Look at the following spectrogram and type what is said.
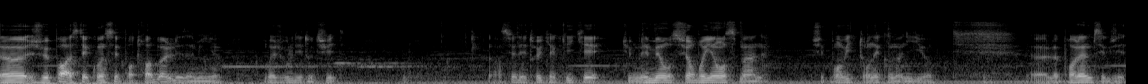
Euh, je vais pas rester coincé pour trois bols les amis. Hein. Moi je vous le dis tout de suite. Alors s'il y a des trucs à cliquer, tu me les mets en surbrillance man. J'ai pas envie de tourner comme un idiot. Euh, le problème, c'est que j'ai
